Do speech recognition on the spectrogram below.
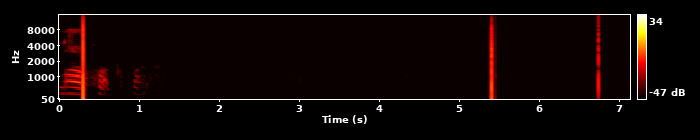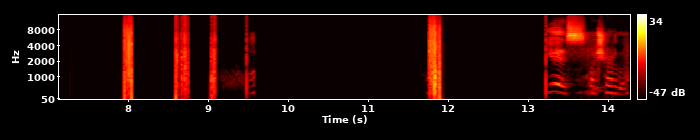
Allahu Akbar. Yes, başardım.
